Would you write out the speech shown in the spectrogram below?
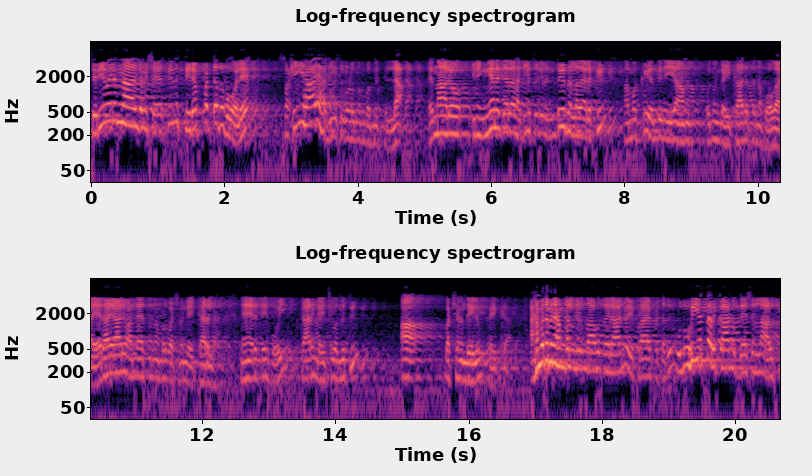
ചെറിയ പെരുന്നാളിന്റെ വിഷയത്തിൽ സ്ഥിരപ്പെട്ടതുപോലെ സഹീഹായ ഹദീസുകളൊന്നും വന്നിട്ടില്ല. എന്നാലോ ഇനി ഇങ്ങനെ ചില ഹദീസുകൾ ഉണ്ട് എന്നുള്ള നിലയ്ക്ക് നമുക്ക് എന്ത് ചെയ്യാം? ഒന്നും കഴിക്കാതെ തന്നെ പോകാം. ഏതായാലും അന്നേരത്ത് നമ്മൾ ഭക്ഷണം കഴിക്കാറില്ല. നേരത്തെ പോയി നിസ്കാരം കഴിച്ചു വന്നിട്ട് ആ ഭക്ഷണം എന്തെങ്കിലും കഴിക്കുക. അഹമ്മദ് ബിൻ ഹംബൽ അള്ളാഹു തലാനും അഭിപ്രായപ്പെട്ടത് ഉലൂഹിയത്തെറുക്കാൻ ഉദ്ദേശമുള്ള ആൾക്ക്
